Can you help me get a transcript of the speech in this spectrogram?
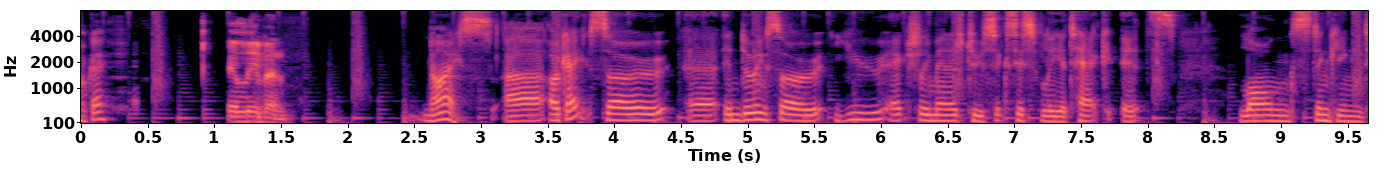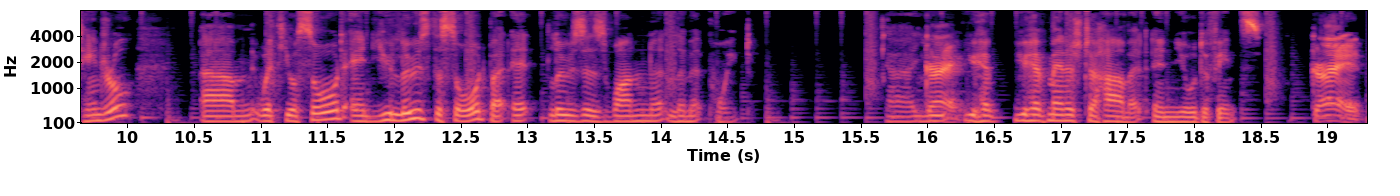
Okay. Eleven. Nice. Uh, okay, so uh, in doing so, you actually managed to successfully attack its long, stinking tendril um, with your sword, and you lose the sword, but it loses one limit point. Uh, you, Great. you have you have managed to harm it in your defense. Great.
